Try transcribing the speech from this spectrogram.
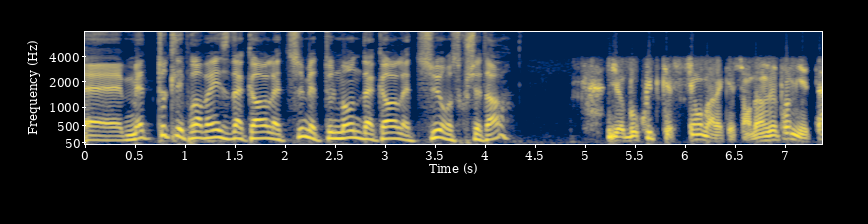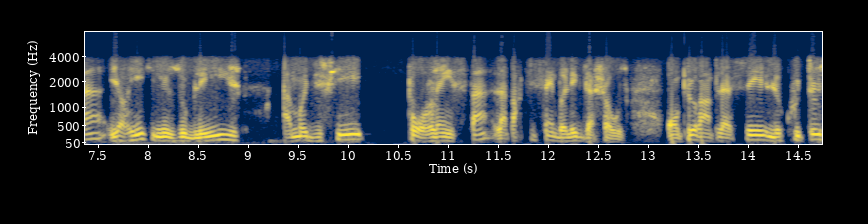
Euh, mettre toutes les provinces d'accord là-dessus, mettre tout le monde d'accord là-dessus, on va se coucher tard? Il y a beaucoup de questions dans la question. Dans un premier temps, il n'y a rien qui nous oblige à modifier pour l'instant la partie symbolique de la chose. On peut remplacer le coûteux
